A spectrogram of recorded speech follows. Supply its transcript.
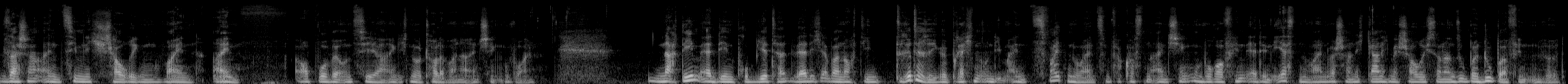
Sascha einen ziemlich schaurigen Wein ein, obwohl wir uns hier eigentlich nur tolle Weine einschenken wollen. Nachdem er den probiert hat, werde ich aber noch die dritte Regel brechen und ihm einen zweiten Wein zum Verkosten einschenken, woraufhin er den ersten Wein wahrscheinlich gar nicht mehr schaurig, sondern super duper finden wird.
